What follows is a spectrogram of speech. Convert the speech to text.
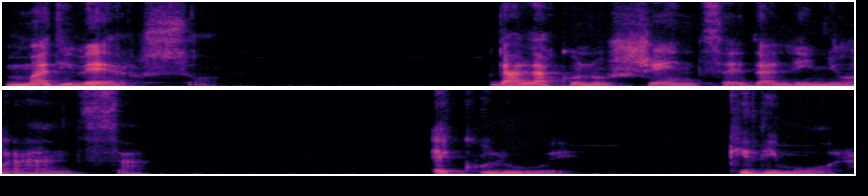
Ma diverso dalla conoscenza e dall'ignoranza è colui che dimora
